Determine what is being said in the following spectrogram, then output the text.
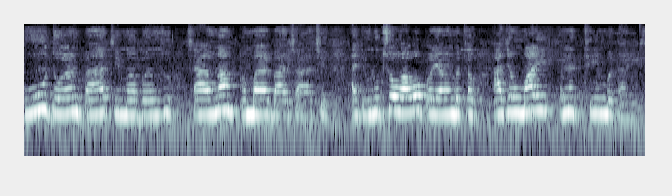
હું ધોરણ પાંચમાં ભણું છું. શાળાનું નામ અંબાલાલ બાળ શાળા છે. આજે વૃક્ષો વાવો, પર્યાવરણ બચાવો. આજે હું મારી અને થીમ બતાવીશ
